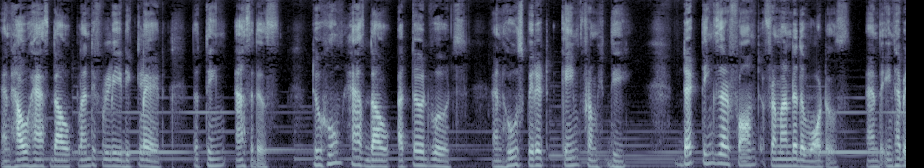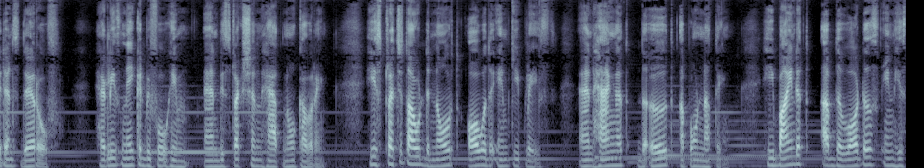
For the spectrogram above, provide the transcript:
And how hast thou plentifully declared the thing as it is? To whom hast thou uttered words, and whose spirit came from thee? Dead things are formed from under the waters, and the inhabitants thereof. Hell is naked before him, and destruction hath no covering. He stretcheth out the north over the empty place, and hangeth the earth upon nothing. He bindeth up the waters in his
